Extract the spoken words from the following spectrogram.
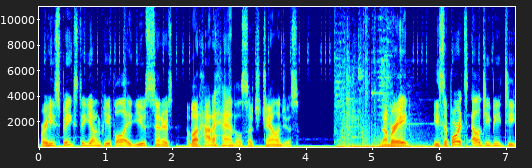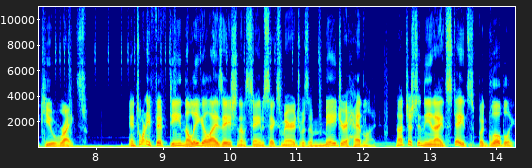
where he speaks to young people at youth centers about how to handle such challenges. Number 8. He supports LGBTQ rights. In 2015, the legalization of same sex marriage was a major headline, not just in the United States, but globally.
